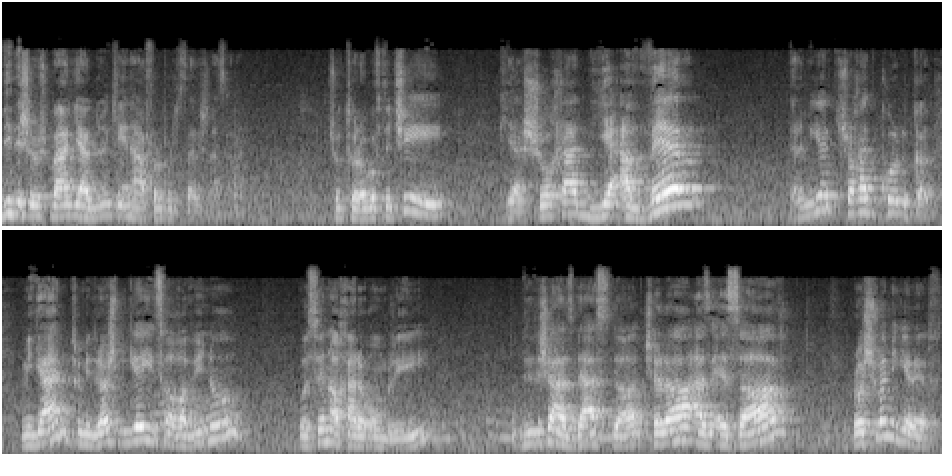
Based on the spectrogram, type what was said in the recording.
دیدش روش برگردونه که این حرفا رو پشت سرش نزنن چون تو را گفته چی؟ که شوخد یه اول یعنی میگه شوخد میگن تو میدراش میگه ایساقاوینو واسه این آخر عمری. دیدش از دست داد. چرا؟ از اصاف رشوه می‌گرفت.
